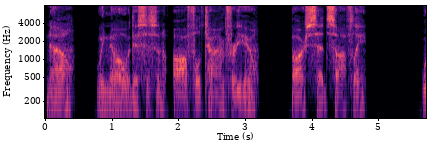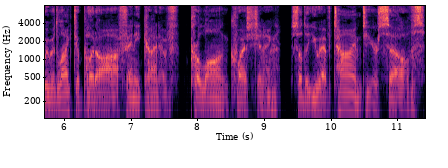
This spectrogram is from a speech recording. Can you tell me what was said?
Now, we know this is an awful time for you, Bosch said softly. We would like to put off any kind of prolonged questioning so that you have time to yourselves.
